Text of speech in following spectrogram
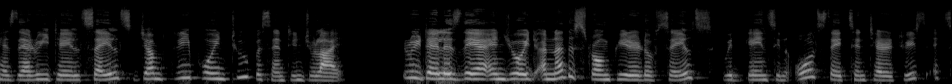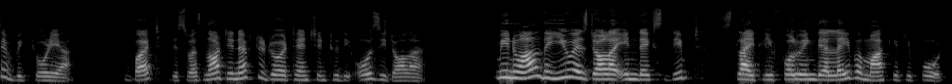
as their retail sales jumped 3.2% in July. Retailers there enjoyed another strong period of sales with gains in all states and territories except Victoria. But this was not enough to draw attention to the Aussie dollar. Meanwhile, the US dollar index dipped slightly following their labor market report.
